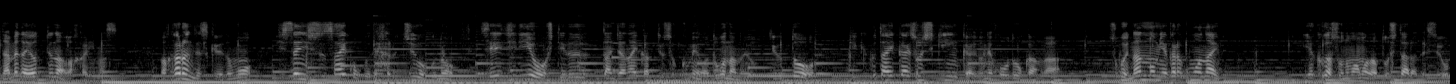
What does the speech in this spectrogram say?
ダメだよっていうのは分かります。分かるんですけれども実際に主催国である中国の政治利用をしてるたんじゃないかっていう側面はどうなのよっていうと結局大会組織委員会の、ね、報道官がすごい何の脈絡もない役がそのままだとしたらですよ。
